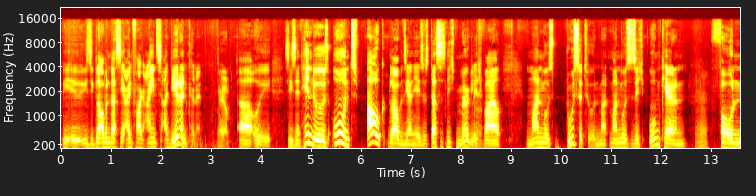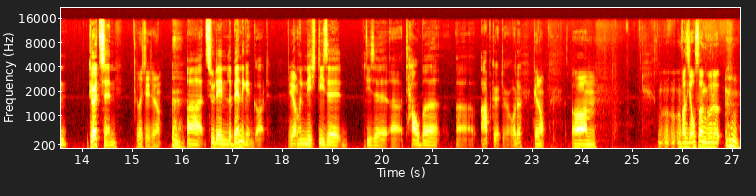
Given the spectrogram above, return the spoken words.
sie glauben, dass sie einfach eins addieren können Ja, äh, sie sind Hindus und auch glauben sie an Jesus. Das ist nicht möglich, weil man muss Buße tun, man, man muss sich umkehren von Götzen Richtig, ja. äh, zu den lebendigen Gott Ja, und nicht diese, diese äh, taube äh, Abgötter, oder? genau. Ähm, was ich auch sagen würde,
